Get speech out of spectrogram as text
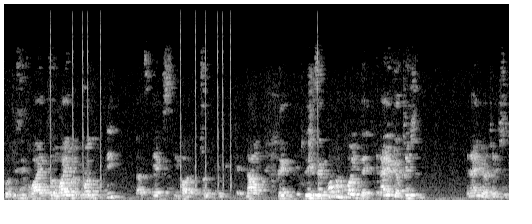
So this is y, so y equal to positive 3, that's x equal to 2. Now, there, is a common point that, Can I have your attention? Can I have your attention?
